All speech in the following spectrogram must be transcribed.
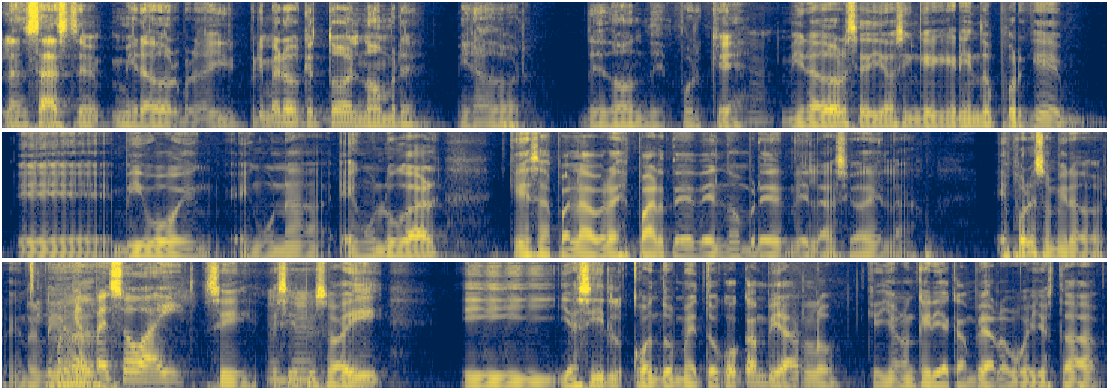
lanzaste Mirador, ¿verdad? Y primero que todo el nombre, Mirador. ¿De dónde? ¿Por qué? Mirador se dio sin querer queriendo porque eh, vivo en, en una, en un lugar que esa palabra es parte del nombre de la ciudadela. Es por eso Mirador, en realidad. Porque empezó ahí. Sí, sí empezó ahí. Y, y así cuando me tocó cambiarlo, que yo no quería cambiarlo porque yo estaba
